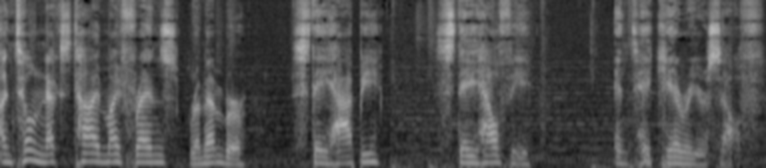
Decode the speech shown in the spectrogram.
Until next time, my friends, remember stay happy, stay healthy, and take care of yourself.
